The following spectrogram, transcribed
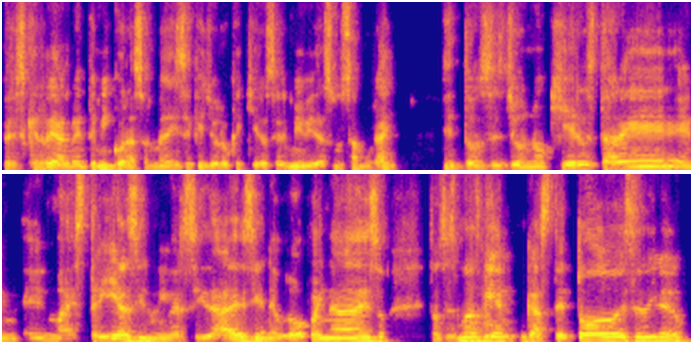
pero es que realmente mi corazón me dice que yo lo que quiero hacer en mi vida es un samurái. Entonces yo no quiero estar en, maestrías y universidades y en Europa y nada de eso. Entonces más bien gasté todo ese dinero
